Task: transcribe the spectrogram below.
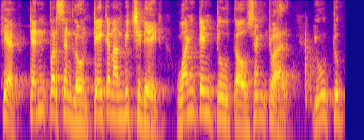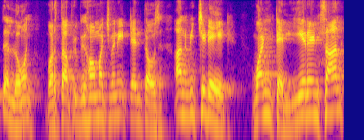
Here, 10% loan taken on which date? 110 2012. You took the loan worth of how much money? 10,000. On which date? 110. Year ends on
